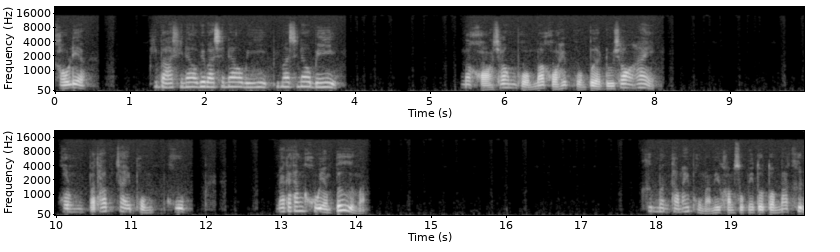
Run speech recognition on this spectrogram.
เขาเรียกพี่บาชแนลพี่บาชแนลบีพี่บาชแนลบีมาขอช่องผมมาขอให้ผมเปิดดูช่องให้ คนประทับใจผมครูแม้กระทั่งครูอย่างปื้มอะคือมันทำให้ผมมีความสุขมีตัวตนมากขึ้น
